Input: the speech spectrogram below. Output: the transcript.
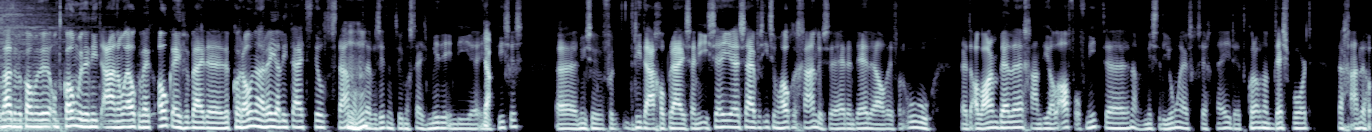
Wouter, we komen ontkomen er niet aan om elke week ook even bij de, de corona-realiteit stil te staan. Mm -hmm. Want uh, we zitten natuurlijk nog steeds midden in die, in die crisis. Uh, nu ze voor drie dagen op reis zijn de IC-cijfers iets omhoog gegaan. Dus her en derde alweer van oeh, de alarmbellen, gaan die al af of niet? nou, minister De Jonge heeft gezegd nee, het corona-dashboard, daar gaan de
